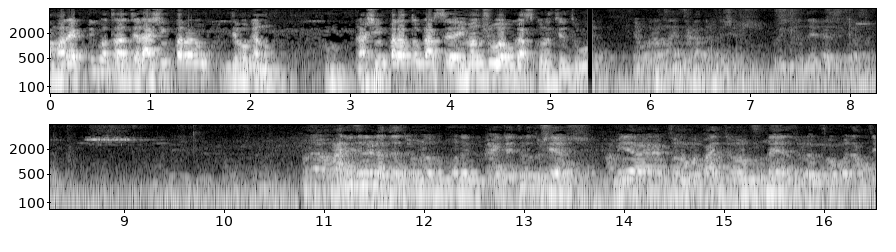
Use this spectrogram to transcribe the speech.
আমার একটি কথা যে রাইসিং পাড়ার দেবো কেন। রাইসিং পাড়া তো কাজ হিমাংশু বাবু কাজ করেছে তো মানে ম্যানেজার এটা দেয়, যে ওরা মানে তো শেষ আমি একজন আমার যখন শুনে সবাই রাত্রে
